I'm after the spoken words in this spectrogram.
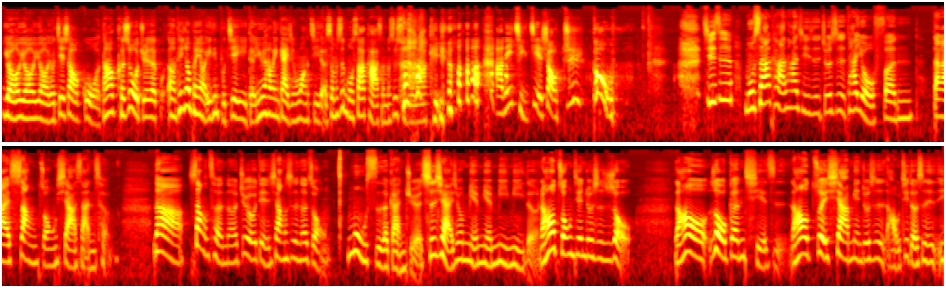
有有有有介绍过。然后可是我觉得，嗯、呃，听众朋友一定不介意的，因为他们应该已经忘记了什么是姆萨卡，什么是苏拉基。啊，你请介绍之 Go。其实姆萨卡它其实就是它有分大概上中下三层。那上层呢，就有点像是那种慕斯的感觉，吃起来就绵绵密密的。然后中间就是肉，然后肉跟茄子，然后最下面就是，啊，我记得是一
